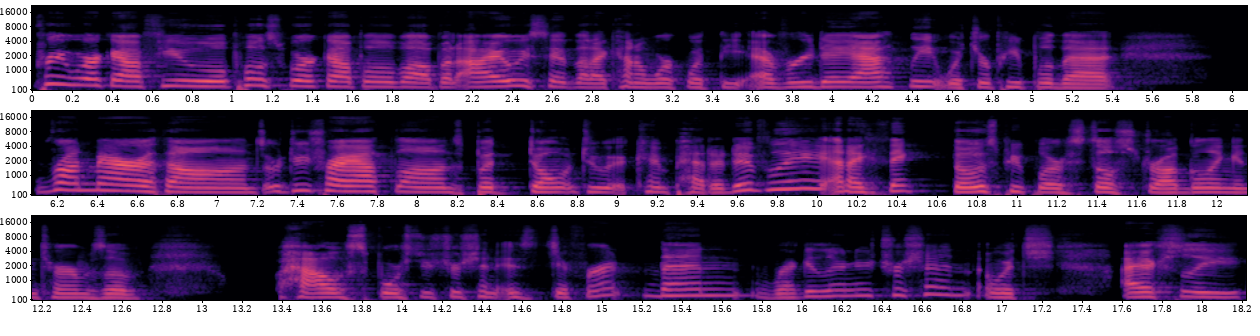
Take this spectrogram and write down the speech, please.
pre-workout fuel post-workout blah blah blah but I always say that I kind of work with the everyday athlete which are people that run marathons or do triathlons but don't do it competitively and I think those people are still struggling in terms of how sports nutrition is different than regular nutrition which I actually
